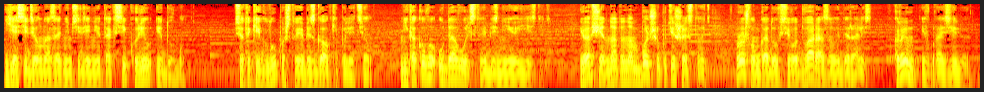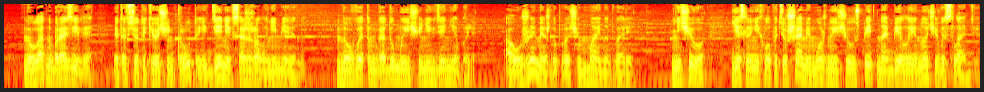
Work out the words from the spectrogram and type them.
Я сидел на заднем сиденье такси, курил и думал. все таки глупо, что я без галки полетел. Никакого удовольствия без нее ездить. И вообще, надо нам больше путешествовать. В прошлом году всего два раза выбирались в Крым и в Бразилию. Ну ладно, Бразилия. Это все таки очень круто и денег сожрало немерено. Но в этом году мы еще нигде не были. А уже, между прочим, май на дворе. Ничего, если не хлопать ушами, можно еще успеть на белые ночи в Исландию.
